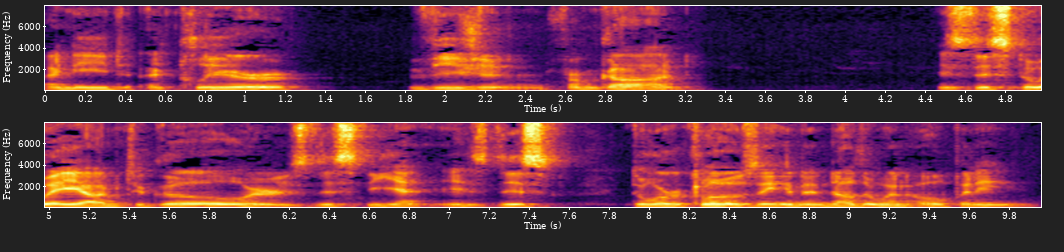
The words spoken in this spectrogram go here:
I need a clear vision from God. Is this the way I'm to go, or is this the is this door closing and another one opening?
